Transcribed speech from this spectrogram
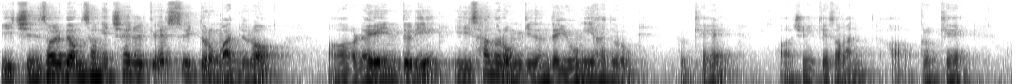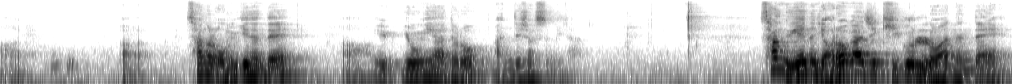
이 진설병상의 채를 꿰 수 있도록 만들어 어, 레인들이 이 상을 옮기는데 용이하도록 그렇게 어, 주님께서 만, 어, 그렇게 어, 어, 상을 옮기는데 어, 유- 용이하도록 만드셨습니다. 상 위에는 여러 가지 기구를 놓았는데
